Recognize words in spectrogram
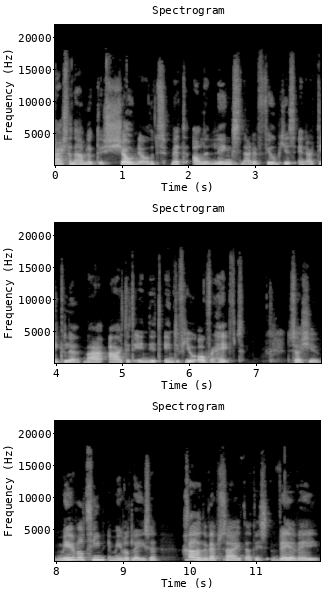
Daar staan namelijk de show notes met alle links naar de filmpjes en artikelen waar Aart het in dit interview over heeft. Dus als je meer wilt zien en meer wilt lezen, ga naar de website, dat is www.young-sn,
